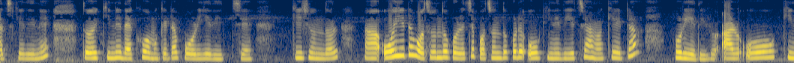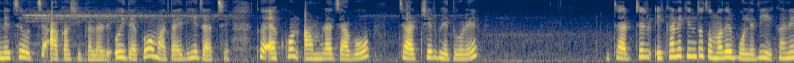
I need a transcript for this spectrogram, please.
আজকে দিনে। তো কিনে দেখো, আমাকে এটা পরিয়ে দিচ্ছে। কি সুন্দর। ওই এটা পছন্দ করেছে। পছন্দ করে ও কিনে দিয়েছে আমাকে এটা। পরিয়ে দিল। আর ও কিনেছে হচ্ছে আকাশি কালারে ওই দেখো ও মাথায় দিয়ে যাচ্ছে। তো এখন আমরা যাব চার্চের ভেতরে। চার্চের এখানে কিন্তু তোমাদের বলে দিই, এখানে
